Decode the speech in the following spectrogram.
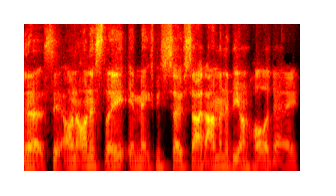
Yeah. See, on, honestly, it makes me so sad. I'm gonna be on holiday,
